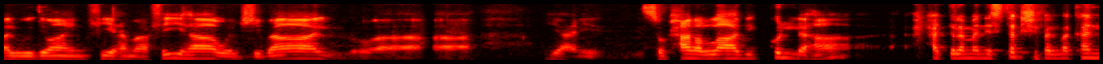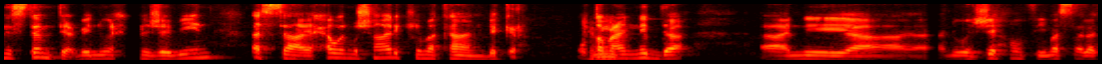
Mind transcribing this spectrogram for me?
الوديان فيها ما فيها والجبال و يعني سبحان الله هذه كلها حتى لما نستكشف المكان نستمتع بإنه إحنا جايبين السائح أو المشارك في مكان بكر. وطبعا جميل. نبدأ آه، آه، نوجههم في مسألة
